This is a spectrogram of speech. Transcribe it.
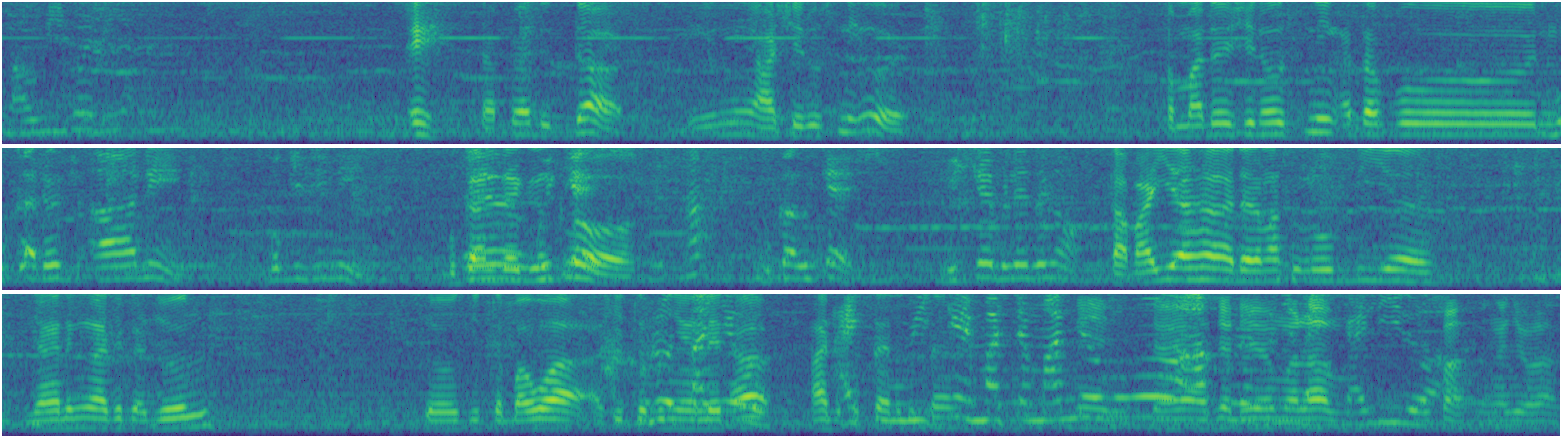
Bawi pun ada. Eh, tapi ada dark. Ini ah Shadow Snake kot. Sama ada Shadow Snake ataupun Buka dia ah ni. Bukit sini. bukan Eh, Dragon. Claw. Buka weekend. Weekend boleh tengok. Tak payah lah dalam masuk lobby je. Jangan dengar cakap Jul. So kita bawa kita Aku punya nak let up Aku 100%. weekend macam mana pun saya Aku ajak dah dia malam. Kali tu Lepas dengan Johan.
